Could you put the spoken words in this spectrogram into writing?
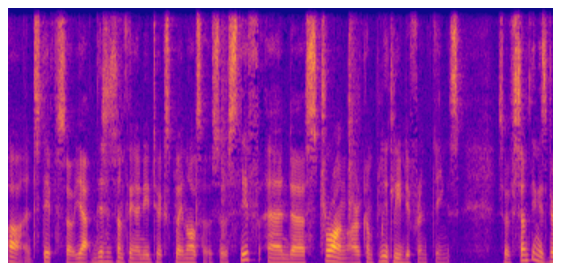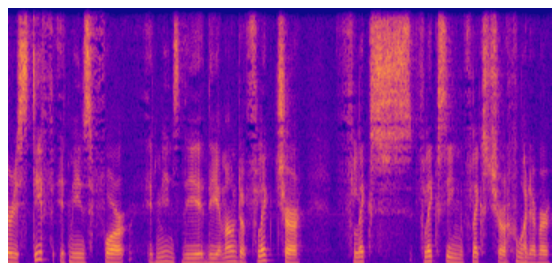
Ah and stiff so yeah this is something I need to explain also. So stiff and uh, strong are completely different things. So if something is very stiff it means for it means the the amount of flexure flex flexing flexure whatever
